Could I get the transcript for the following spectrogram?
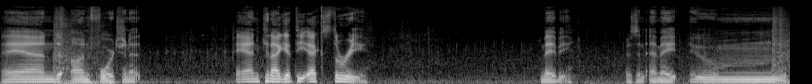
And unfortunate. And can I get the X3? Maybe. There's an M8 whom um,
